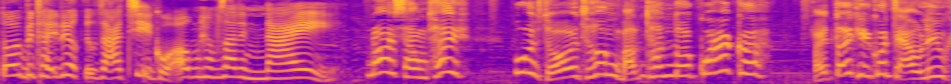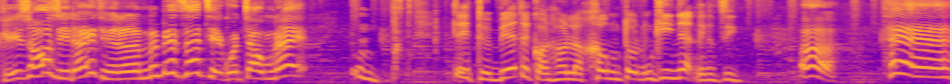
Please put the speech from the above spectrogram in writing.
Tôi mới thấy được cái giá trị của ông trong gia đình này. Nói xong thấy Ôi rồi thương bản thân tôi quá cơ. Phải tới khi có trào lưu khỉ gió gì đấy Thì là mới biết giá trị của chồng đấy. Ừ. thì tôi biết thì còn hơn là không tôi cũng ghi nhận được gì. Ờ Thế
